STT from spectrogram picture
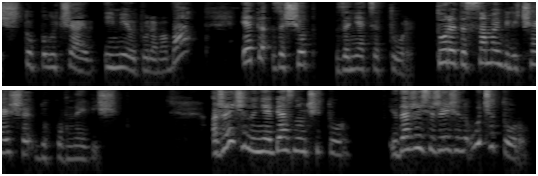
что получают имеют уламаба, это за счет занятия Торы. Тора – это самая величайшая духовная вещь. А женщина не обязана учить Тору. И даже если женщина учит Тору,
